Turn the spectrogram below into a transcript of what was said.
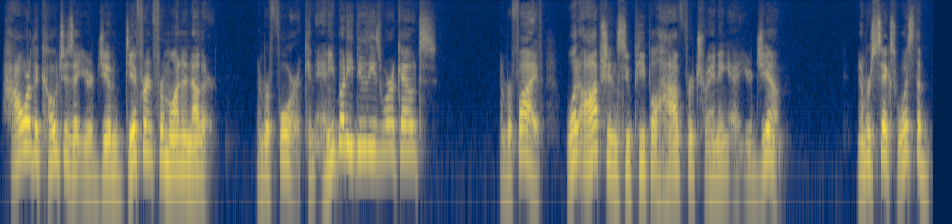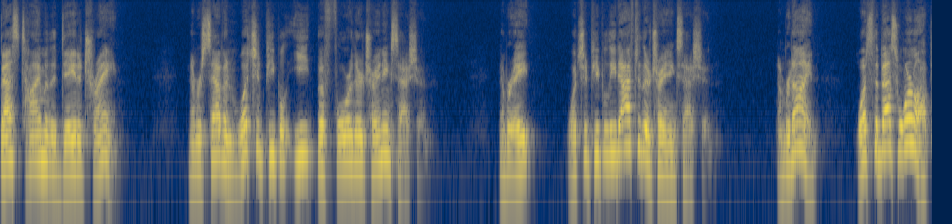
How are the coaches at your gym different from one another? Number four, can anybody do these workouts? Number five, what options do people have for training at your gym? Number six, what's the best time of the day to train? Number seven, what should people eat before their training session? Number eight, what should people eat after their training session? Number nine, what's the best warm up?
